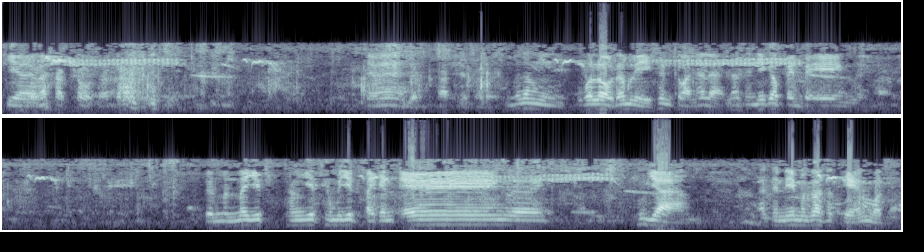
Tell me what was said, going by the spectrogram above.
เกียร์อะไรวะขัดเข้าขัดเข้า ใช่ไหมเหยียบขัดเหยียบอะไรมันก็ต้องอุปโลกดำริขึ้นก่อนนั่นแหละ แล้วทีนี้ก็เป็นไปเองเลยจนมันไม่ยึดทั้งยึดทั้งไม่ยึดไปกันเองเลย ทุกอย่างแล้วทีนี้มันก็เสถียรหมดอะ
